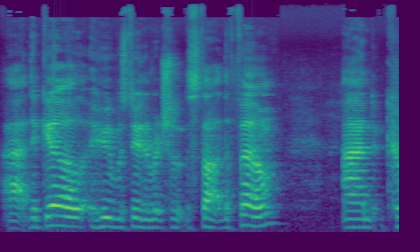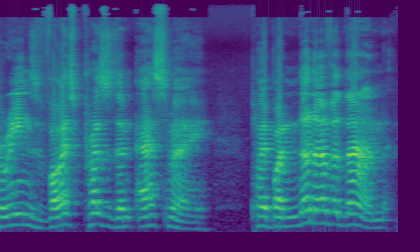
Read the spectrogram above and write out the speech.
uh, the girl who was doing the ritual at the start of the film, and Karine's vice president, Esme, played by none other than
